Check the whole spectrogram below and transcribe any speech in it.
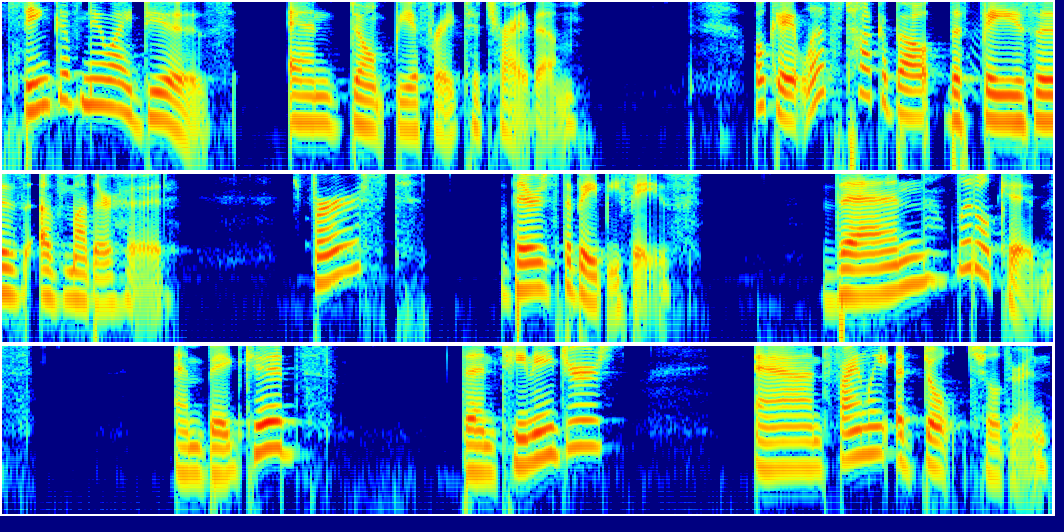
Think of new ideas and don't be afraid to try them. Okay, let's talk about the phases of motherhood. First, there's the baby phase, then little kids, and big kids, then teenagers, and finally adult children.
